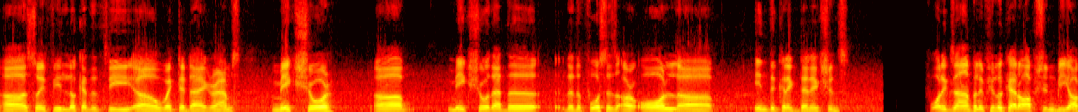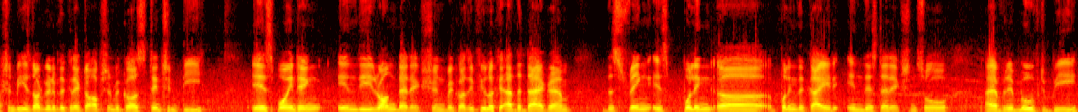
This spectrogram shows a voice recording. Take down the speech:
Uh, so if you look at the three uh, vector diagrams make sure uh, make sure that the that the forces are all uh, in the correct directions for example, if you look at option B, option B is not going to be the correct option because tension T is pointing in the wrong direction because if you look at the diagram, the string is pulling uh, pulling the kite in this direction. So I have removed B.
